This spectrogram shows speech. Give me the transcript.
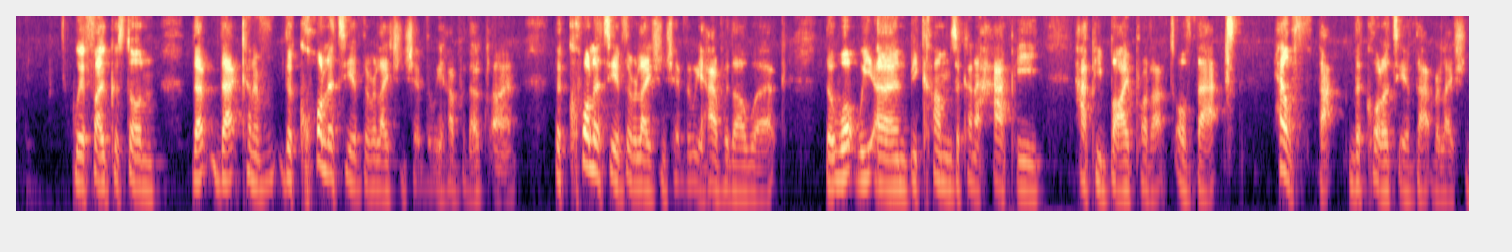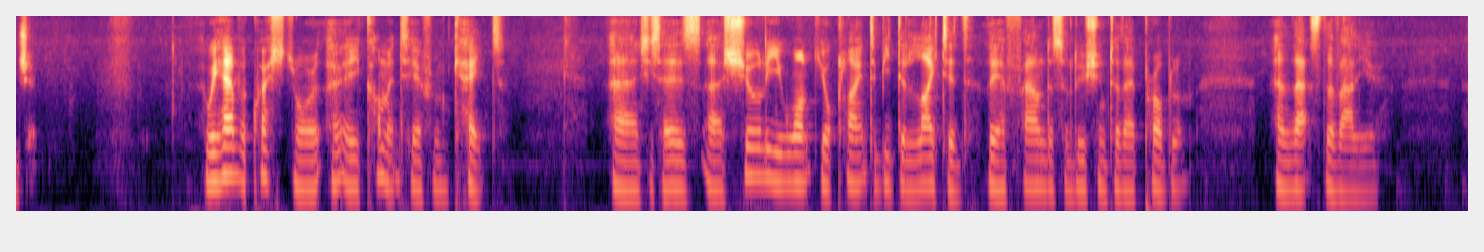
we're focused on that that kind of the quality of the relationship that we have with our client, the quality of the relationship that we have with our work, that what we earn becomes a kind of happy happy byproduct of that health, that the quality of that relationship. We have a question or a comment here from Kate. And she says, uh, Surely you want your client to be delighted they have found a solution to their problem. And that's the value.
